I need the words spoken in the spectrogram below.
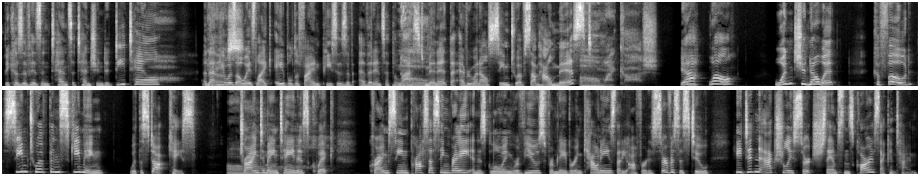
because of his intense attention to detail? And that he was always like able to find pieces of evidence at the last minute that everyone else seemed to have somehow missed? Oh my gosh. Yeah, mm. well, wouldn't you know it? Kofoed seemed to have been scheming with the stock case, Oh. trying to maintain his oh. quick crime scene processing rate and his glowing reviews from neighboring counties that he offered his services to. He didn't actually search Sampson's car a second time.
